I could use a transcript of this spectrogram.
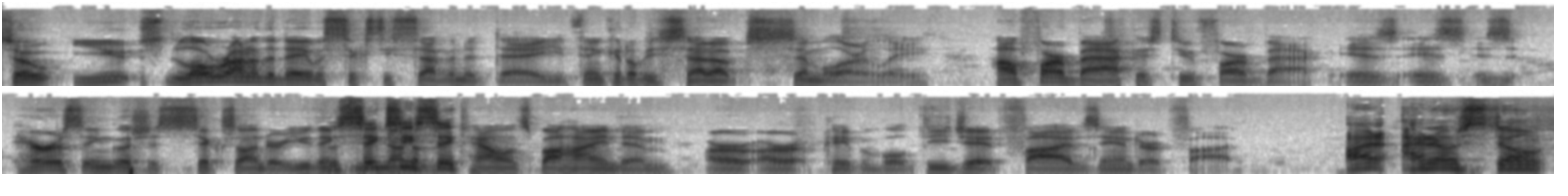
So you low round of the day was 67 a day. You think it'll be set up similarly? How far back is too far back? Is is is Harris English is six under? You think The none of the 66 talents behind him are, are capable? DJ at five, Xander at five. I, I just don't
